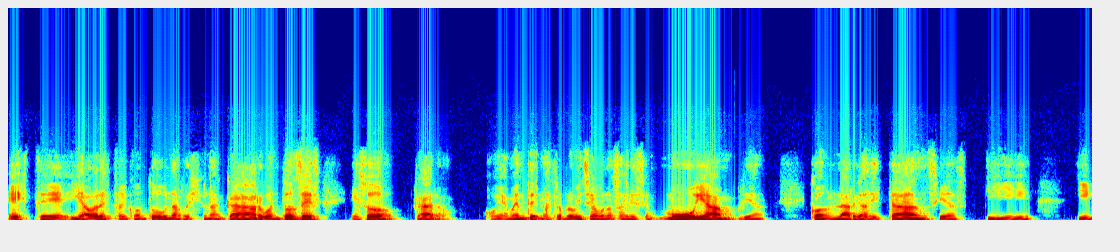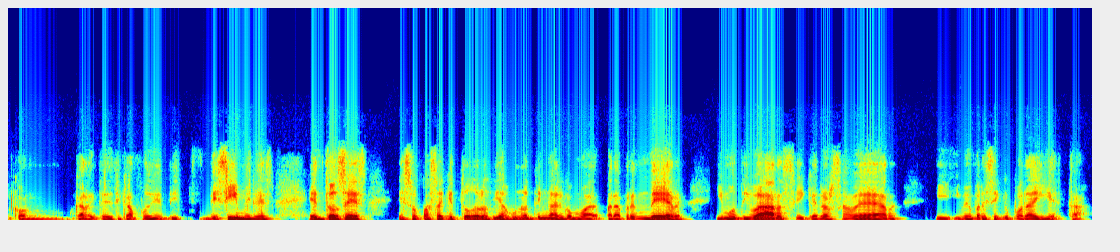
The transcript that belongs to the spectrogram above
Este, y ahora estoy con toda una región a cargo. Entonces, eso, claro, obviamente nuestra provincia de Buenos Aires es muy amplia, con largas distancias y y con características muy disímiles. Entonces, eso pasa que todos los días uno tenga algo para aprender y motivarse y querer saber, y, me parece que por ahí está,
